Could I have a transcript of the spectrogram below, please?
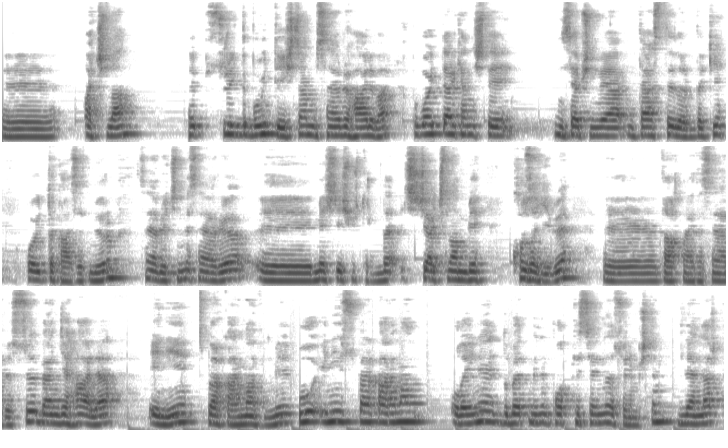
e, açılan, hep sürekli boyut değiştiren bir senaryo hali var. Bu boyut derken işte Inception veya Interstellar'daki boyutta kastetmiyorum. Senaryo içinde senaryo e, meşleşmiş durumda. İç içe açılan bir koza gibi e, Dark Knight'ın senaryosu. Bence hala en iyi süper kahraman filmi. Bu en iyi süper kahraman olayını The Batman'in podcast yayınında da söylemiştim. Bilenler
